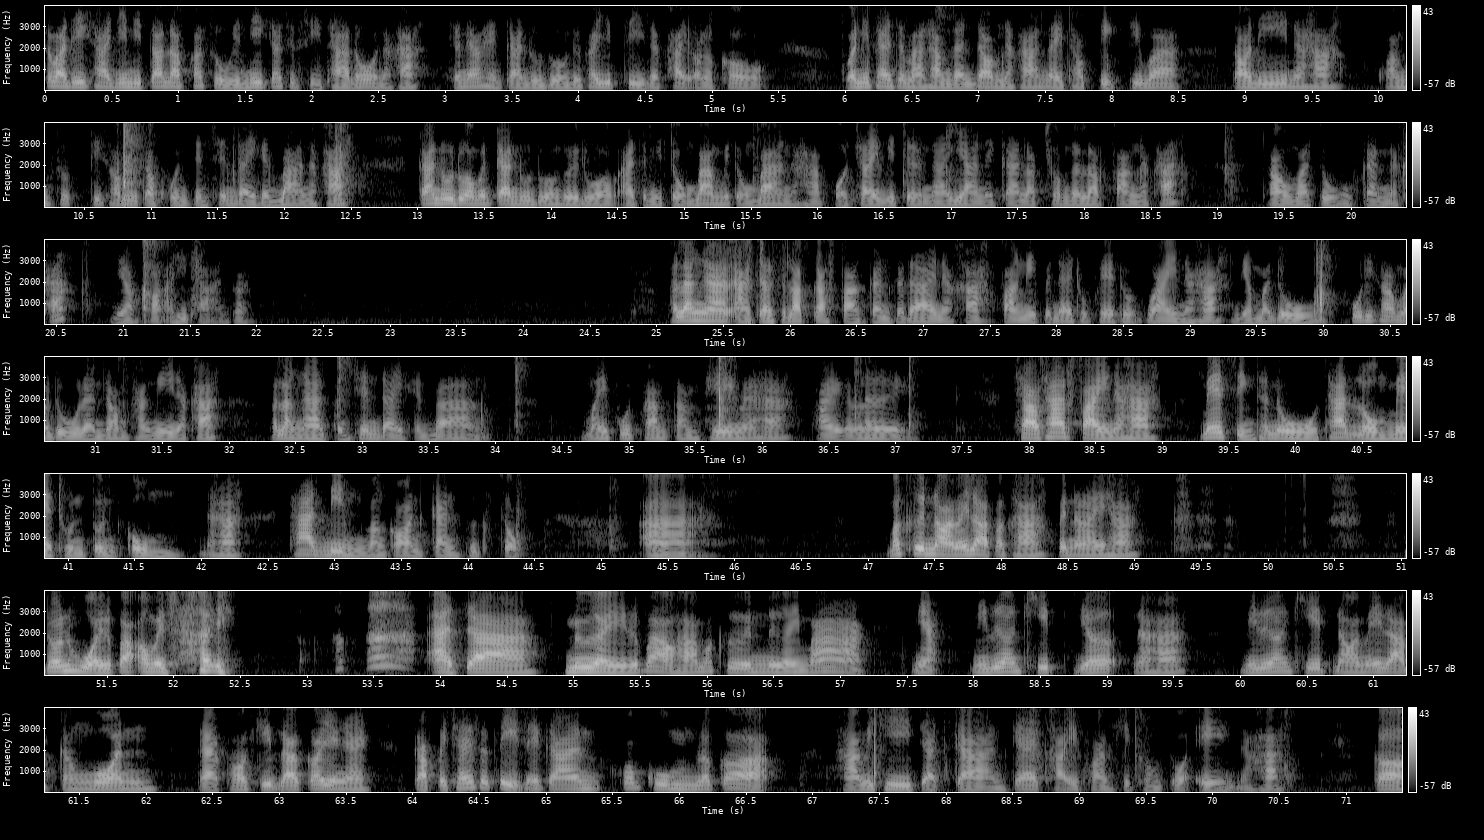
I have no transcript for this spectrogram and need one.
สวัสดีค่ะ ยินดีต้อนรับเข้าสู่วินนี่94ทาโร่นะคะช anel แห่งการดูดวงด้วยไพ่ยิปซีและไพ่ออร์เคิลวันนี้แพนจะมาทำดันดอมนะคะ ในท็อปิกที่ว่าตอนนี้นะคะ ความสึกที่เขามีต่อคุณเป็นเช่นใดกันบ้างนะคะ การดูดวงเป็นการดูดวงโดยรวม อาจจะมีตรงบ้างไม่ตรงบ้างนะคะโปรดใช้วิจารณญาณในการรับชมและรับฟังนะคะ เรามาดูกันนะคะ เดี๋ยวขออธิษฐานก่อน พลังงานอาจจะสลับกับฝั่งกันก็ได้นะคะ ฝั่งนี้เป็นได้ทุกเพศทุกวัยนะคะ เดี๋ยวมาดูผู้ที่เข้ามาดูแรนดอมครั้งนี้นะคะ พลังงานเป็นเช่นใดกันบ้าง ไม่พูดพร่ำตามเพลงนะคะ ไปกันเลย ชาวธาตุไฟนะคะ เมษสิงห์ธนูธาตุลมเมถุนตุลกลุ่มนะคะธาตุดินมังกรกันพฤกษบอ่า เมื่อคืนนอนไม่หลับอะคะ เป็นอะไรคะโดนหวยหรือเปล่าเอาไม่ใช่ อาจจะ เหนื่อยหรือเปล่าคะเมื่อคืนเหนื่อยมากเนี่ยมีเรื่องคิดเยอะนะคะ มีเรื่องคิดนอนไม่หลับกังวล แต่พอคิดแล้วก็ยังไง กลับไปใช้สติในการควบคุมแล้วก็หาวิธีจัดการแก้ไขความคิดของตัวเองนะคะ ก็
